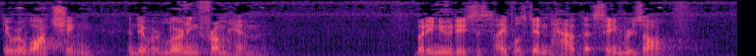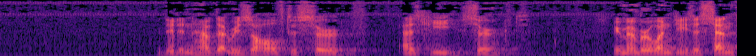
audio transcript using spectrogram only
They were watching and they were learning from him. But he knew that his disciples didn't have that same resolve. They didn't have that resolve to serve as he served. You remember when Jesus sent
